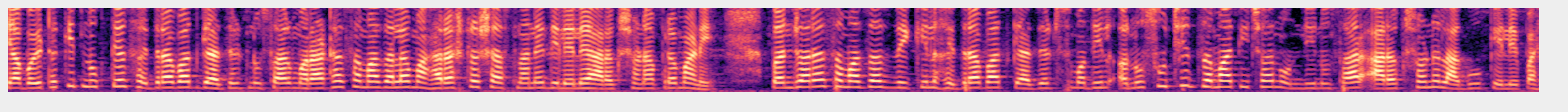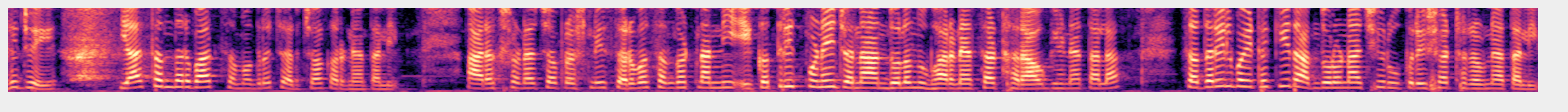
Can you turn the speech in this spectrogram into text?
या बैठकीत नुकतेच हैदराबाद गॅझेटनुसार मराठा समाजाला महाराष्ट्र शासनाने दिलेल्या आरक्षणाप्रमाणे बंजारा समाजास देखील हैदराबाद गॅझेट्समधील अनुसूचित जमातीच्या नोंदीनुसार आरक्षण लागू केले पाहिजे या संदर्भात समग्र चर्चा करण्यात आली. आरक्षणाच्या प्रश्नी सर्व संघटनांनी एकत्रितपणे जनआंदोलन उभारण्याचा ठराव घेण्यात आला. सदरील बैठकीत आंदोलनाची रूपरेषा ठरवण्यात आली.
